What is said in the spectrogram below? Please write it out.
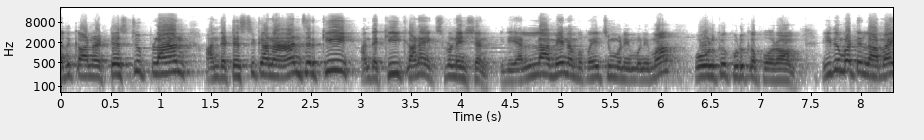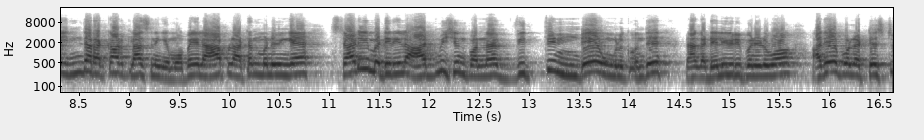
அதுக்கான டெஸ்ட் பிளான் அந்த டெஸ்ட்டுக்கான ஆன்சர் கீ அந்த கீக்கான எக்ஸ்பிளனேஷன் இது எல்லாமே நம்ம பயிற்சி மொழி மூலிமா உங்களுக்கு கொடுக்க போகிறோம் இது மட்டும் இல்லாமல் இந்த ரெக்கார்ட் கிளாஸ் நீங்கள் மொபைல் ஆப்பில் அட்டன் பண்ணுவீங்க. ஸ்டடி மெட்டீரியல் அட்மிஷன் பண்ண வித்தின் டே உங்களுக்கு வந்து நாங்கள் டெலிவரி பண்ணிடுவோம். அதே போல் டெஸ்ட்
